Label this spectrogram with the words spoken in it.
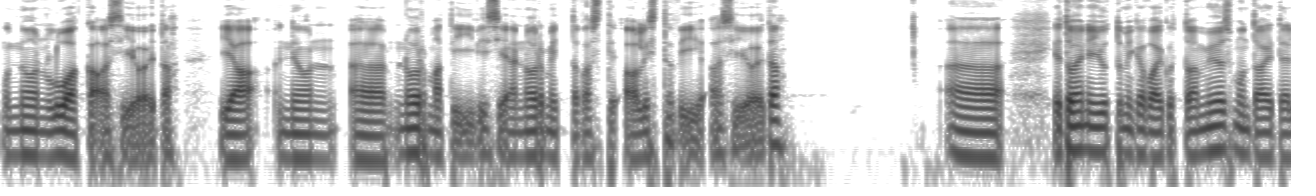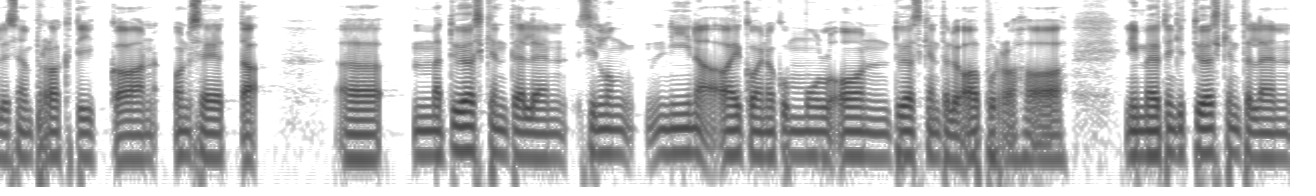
mutta ne on luokka-asioita, ja ne on ö, normatiivisia, normittavasti alistavia asioita. Ja toinen juttu, mikä vaikuttaa myös mun taiteelliseen praktiikkaan, on se, että mä työskentelen silloin niinä aikoina, kun mulla on työskentelyapurahaa, niin mä jotenkin työskentelen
